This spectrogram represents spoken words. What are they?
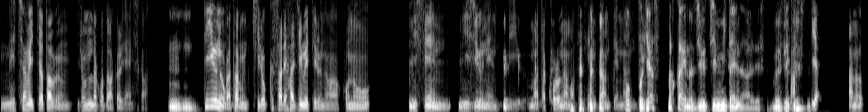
めちゃめちゃ多分いろんなことわかるじゃないですか。うんうん。っていうのが多分記録され始めてるのはこの2020年っていう、またコロナまた転換点なんで。ポッドキャスト界の重鎮みたいなあれです。分析あですね。いや、あの、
